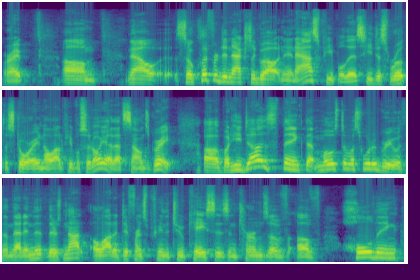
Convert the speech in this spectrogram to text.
right? Um, now, so Clifford didn't actually go out and ask people this. He just wrote the story, and a lot of people said, oh yeah, that sounds great. Uh, but he does think that most of us would agree with him that the, there's not a lot of difference between the two cases in terms of, of holding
